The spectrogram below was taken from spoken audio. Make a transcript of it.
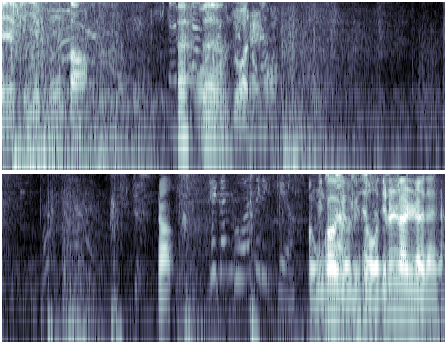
얘네 이제 공다. 어 나이스 너무 좋아 저거. 제가 도와드릴게요. 용각이 여기서 어디를 날려야 되냐?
